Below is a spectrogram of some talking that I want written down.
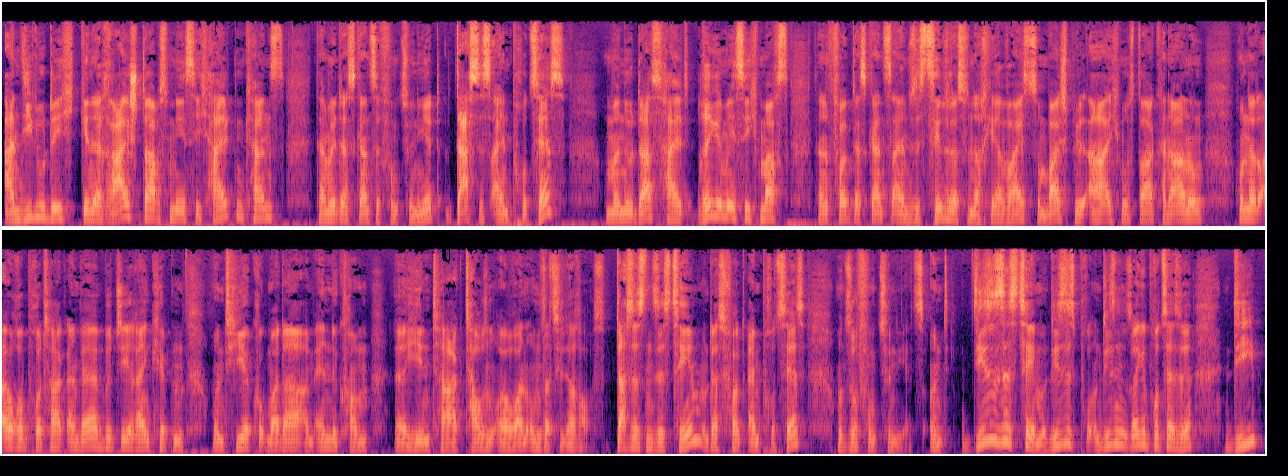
an die du dich generalstabsmäßig halten kannst, damit das Ganze funktioniert. Das ist ein Prozess und wenn du das halt regelmäßig machst, dann folgt das Ganze einem System, sodass du nachher weißt, zum Beispiel, ah, ich muss da, keine Ahnung, 100 Euro pro Tag an Werbebudget reinkippen und hier, guck mal da, am Ende kommen äh, jeden Tag 1000 Euro an Umsatz wieder raus. Das ist ein System und das folgt einem Prozess und so funktioniert's. Und dieses System und dieses und diesen solche Prozesse, die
